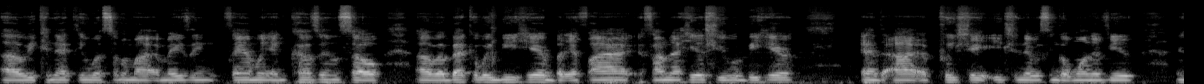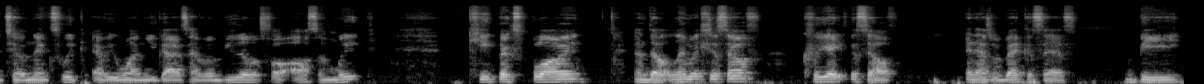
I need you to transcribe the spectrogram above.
uh, reconnecting with some of my amazing family and cousins. So uh, Rebecca will be here, but if I if I'm not here, she will be here. And I appreciate each and every single one of you. Until next week, everyone, you guys have a beautiful, awesome week. Keep exploring and don't limit yourself. Create the self. And as Rebecca says, be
